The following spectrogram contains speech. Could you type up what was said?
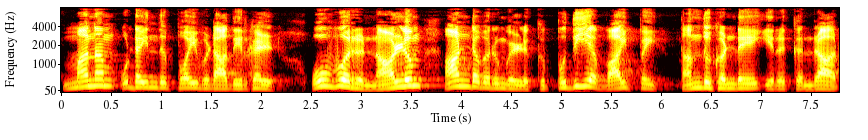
மனம் உடைந்து போய்விடாதீர்கள். ஒவ்வொரு நாளும் ஆண்டவர் உங்களுக்கு புதிய வாய்ப்பை தந்து கொண்டே இருக்கின்றார்.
